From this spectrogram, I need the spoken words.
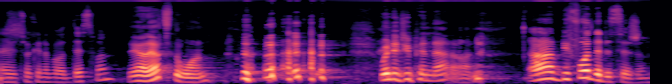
Are you talking about this one? Yeah, that's the one. when did you pin that on? Uh, before the decision.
